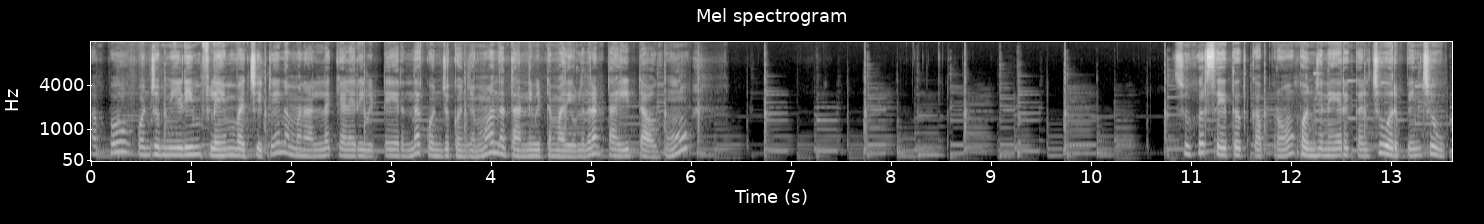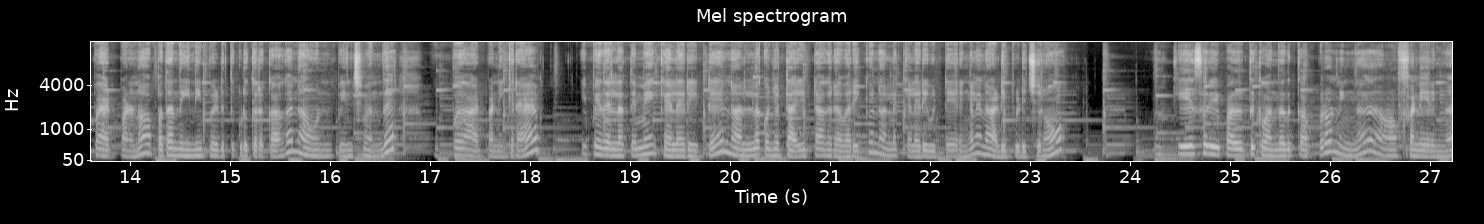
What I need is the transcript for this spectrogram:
அப்போது கொஞ்சம் மீடியம் ஃப்ளேம் வச்சுட்டு நம்ம நல்லா கிளறி விட்டே இருந்தால் கொஞ்சம் கொஞ்சமாக அந்த தண்ணி விட்ட மாதிரி உள்ளதெல்லாம் டைட் ஆகும். சுகர் சேர்த்ததுக்கப்புறம் கொஞ்சம் நேரம் கழித்து ஒரு பிஞ்சு உப்பு ஆட் பண்ணணும். அப்போ தான் அந்த இனிப்பு எடுத்து கொடுக்குறக்காக நான் ஒன் பிஞ்ச் வந்து உப்பு ஆட் பண்ணிக்கிறேன். இப்போ இது எல்லாத்தையுமே கிளறிட்டு நல்லா கொஞ்சம் டைட் ஆகிற வரைக்கும் நல்லா கிளறி விட்டே இருங்க. இல்லைன்னா அடி பிடிச்சிரும். கேசரி பதத்துக்கு வந்ததுக்கப்புறம் நீங்கள் ஆஃப் பண்ணிடுங்க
